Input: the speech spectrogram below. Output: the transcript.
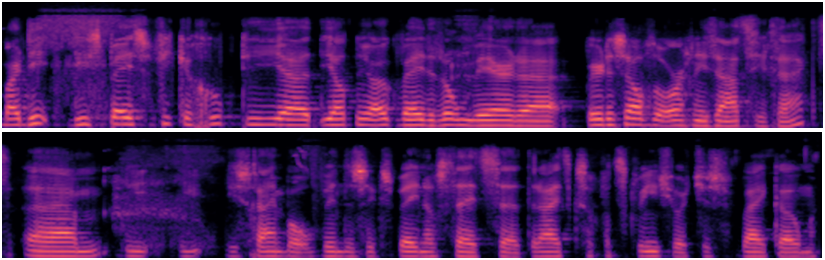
maar die, die specifieke groep die, uh, die had nu ook wederom weer, uh, weer dezelfde organisatie gehackt. Um, die, die, schijnbaar op Windows XP nog steeds uh, draait. Ik zag wat screenshotjes voorbij komen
